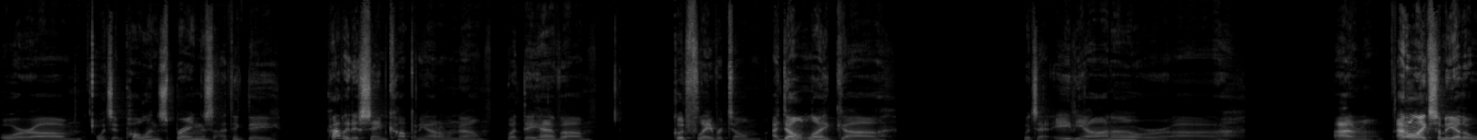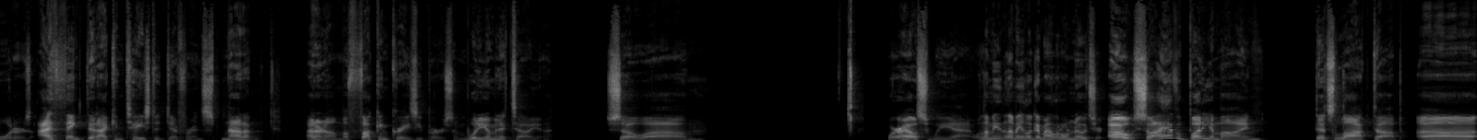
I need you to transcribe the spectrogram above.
or um, what's it, Poland Springs. I think they probably the same company. I don't know, but they have um, good flavor to them. I don't like uh, what's that, Aviana or uh, I don't know. I don't like some of the other waters. I think that I can taste a difference. Not a, I don't know. I'm a fucking crazy person. What do you want me to tell you? So, um, where else we at? Well, let me let me look at my little notes here. Oh, so I have a buddy of mine that's locked up. Uh,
